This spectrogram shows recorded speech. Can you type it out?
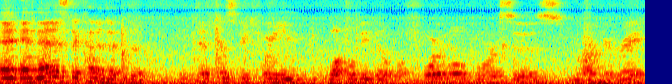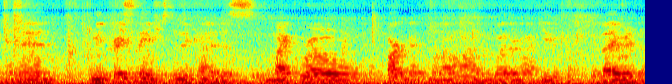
And, and that is the kind of the, the, the difference between what will be built affordable versus market rate. And then, I'm increasingly interested in kind of this micro apartment phenomenon and whether or not you evaluated the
